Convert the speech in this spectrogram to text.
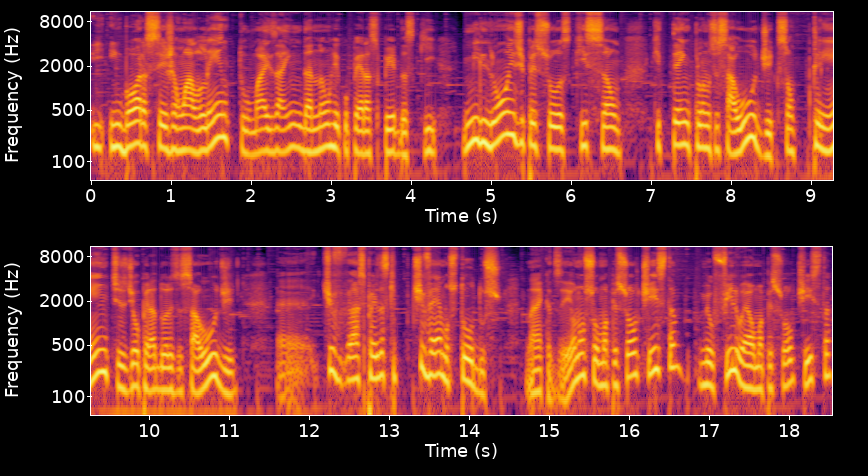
e, embora seja um alento, mas ainda não recupera as perdas que milhões de pessoas que são que têm planos de saúde, que são clientes de operadoras de saúde, as perdas que tivemos todos, né? Quer dizer, eu não sou uma pessoa autista, meu filho é uma pessoa autista,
